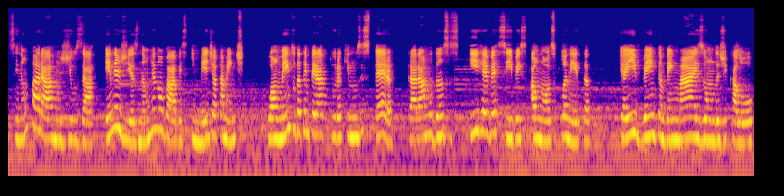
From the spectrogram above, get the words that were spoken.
se não pararmos de usar energias não renováveis imediatamente, o aumento da temperatura que nos espera trará mudanças irreversíveis ao nosso planeta. Que aí vem também mais ondas de calor,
